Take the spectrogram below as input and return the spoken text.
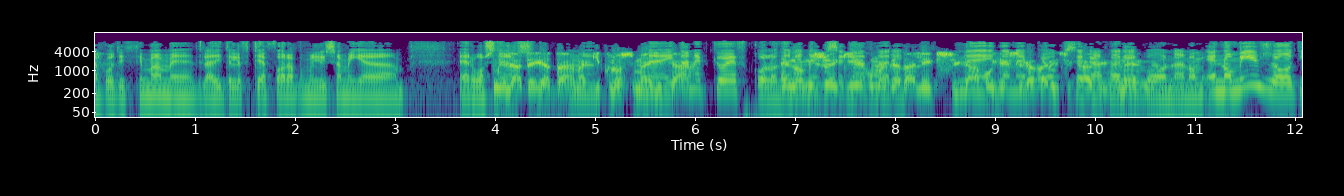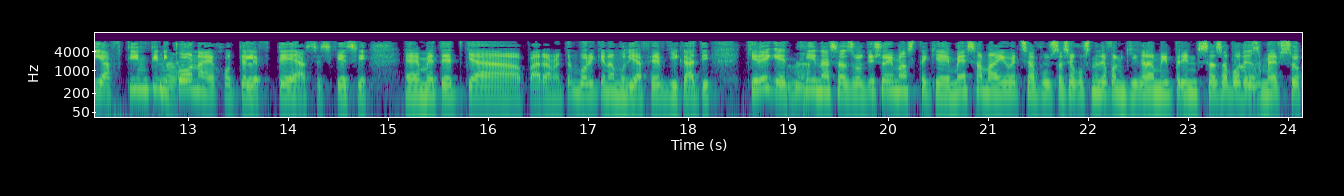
από ό,τι θυμάμαι, δηλαδή τελευταία φορά που μιλήσαμε για εργοστάσιο. Μιλάτε για τα ναι. ανακυκλώσιμα ναι, υλικά. Ναι, ήταν πιο εύκολο. Ε, νομίζω εκεί έχουμε καταλήξει. Ναι, κάπου είχε ξεκαθαρίσει πιο ξεκάθαρη κάτι. Ναι, εικόνα. Ναι, ναι, ναι. Ε, νομίζω ότι αυτήν την εικόνα έχω τελευταία σε σχέση ε, με τέτοια παράμετρο. Μπορεί και να μου διαφεύγει κάτι. Κύριε Γετή, να σας ρωτήσω, είμαστε και μέσα Μαΐου, έτσι αφού σας έχω στην τηλεφωνική γραμμή πριν σας αποδεσμεύσω.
